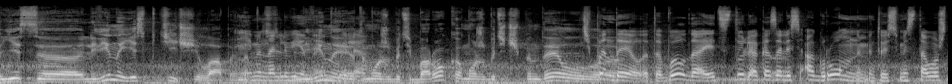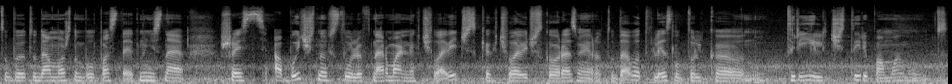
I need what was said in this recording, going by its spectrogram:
Есть э, львины, есть птичьи лапы. Именно львины. Львины были. это может быть и барокко, может быть и Чиппендейл. Чиппендейл это был, да. Эти стулья оказались огромными. То есть вместо того, чтобы туда можно было поставить, ну не знаю, шесть обычных стульев, нормальных человеческих, человеческого размера, туда вот влезло только ну, три или четыре, по-моему, вот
